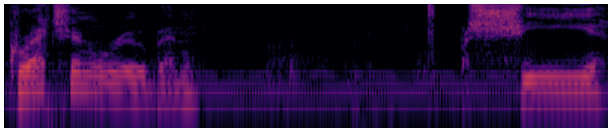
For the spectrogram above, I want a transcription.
Gretchen Rubin. She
